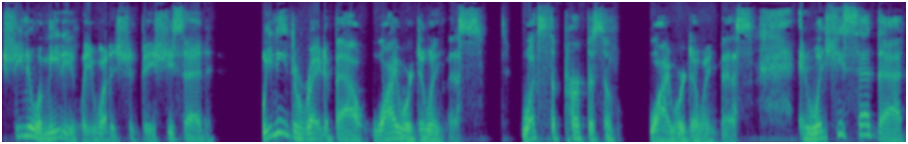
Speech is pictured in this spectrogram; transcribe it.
She knew immediately what it should be. She said, We need to write about why we're doing this. What's the purpose of why we're doing this? And when she said that,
